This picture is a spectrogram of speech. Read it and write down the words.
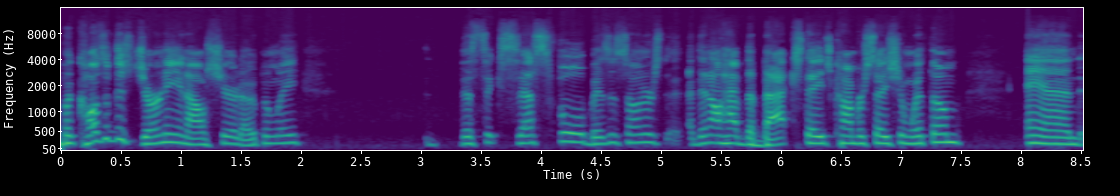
because of this journey, and I'll share it openly. The successful business owners, then I'll have the backstage conversation with them, and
